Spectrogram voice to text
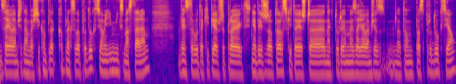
zająłem się tam właśnie komple, kompleksowo produkcją i mixmasterem, więc to był taki pierwszy projekt, nie dość, że autorski, to jeszcze na którym zająłem się z, no, tą postprodukcją.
